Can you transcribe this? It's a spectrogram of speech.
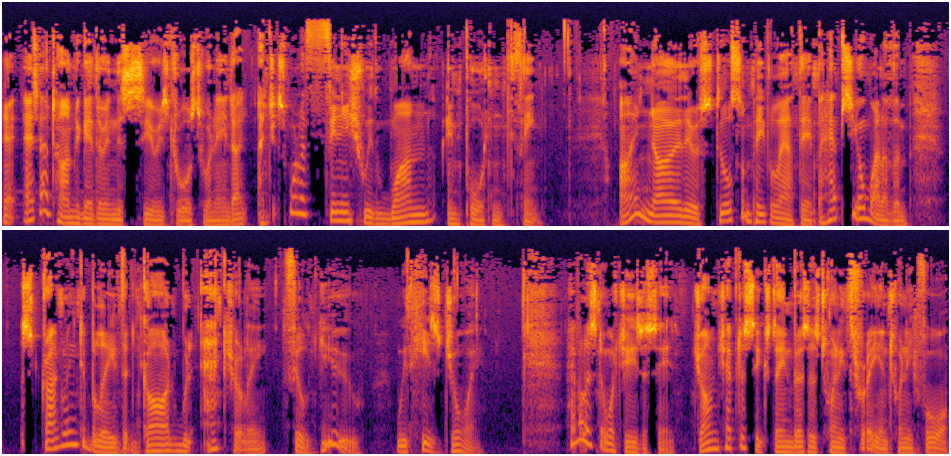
Now, as our time together in this series draws to an end, I, I just want to finish with one important thing. I know there are still some people out there, perhaps you're one of them, struggling to believe that God would actually fill you with His joy. Have a listen to what Jesus said. John chapter 16, verses 23 and 24.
